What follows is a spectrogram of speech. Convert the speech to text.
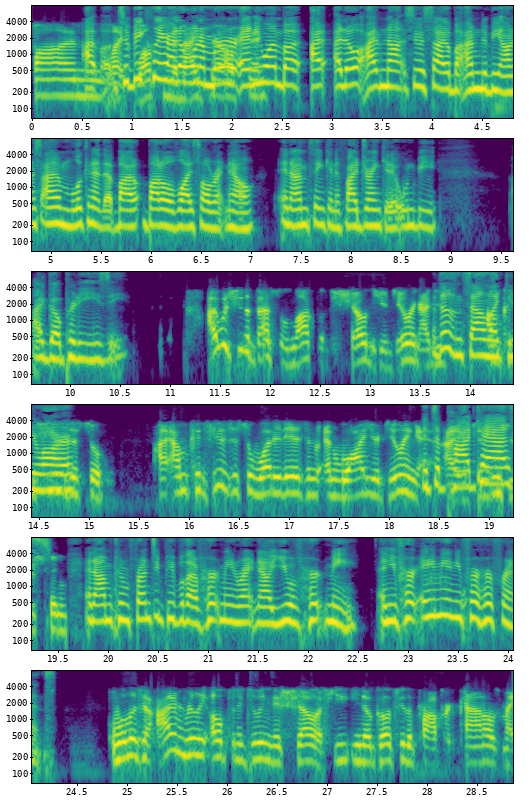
fun? I, like, to be clear, I don't want to murder anyone, but I, I don't. I'm not suicidal, but I'm to be honest. I'm looking at that bo- bottle of Lysol right now, and I'm thinking if I drank it, it wouldn't be. I'd go pretty easy. I wish you the best of luck with the show that you're doing. I It just, doesn't sound I'm like you are. To, I, I'm confused as to what it is and, and why you're doing it. It's a I- an podcast, interesting- and I'm confronting people that have hurt me. And right now, you have hurt me, and you've hurt Amy, and you've hurt her friends. Well, listen, I'm really open to doing this show. If you, you know, go through the proper channels, my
